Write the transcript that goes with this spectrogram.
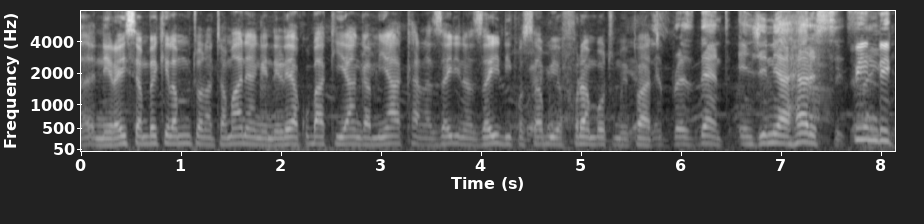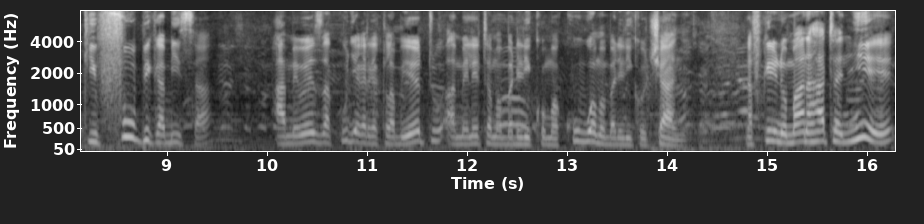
eh, ni rais ambaye kila mtu anatamani angeendelea kubaki Yanga miaka na zaidi na zaidi kwa sababu ya furaha ambayo tumeipata. President Engineer Hersi pindi kifupi kabisa ameweza kuja katika klabu yetu, ameleta mabadiliko makubwa, mabadiliko chanya. Nafikiri ndio maana hata nyie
